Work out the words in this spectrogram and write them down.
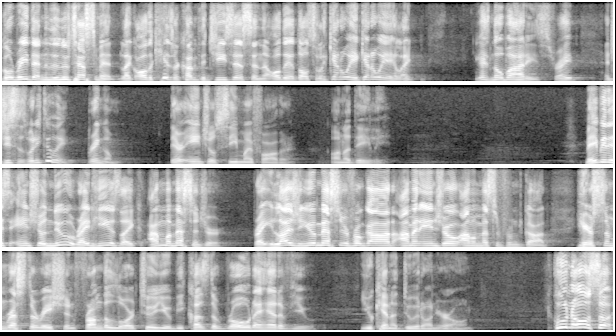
Go read that in the New Testament. Like all the kids are coming to Jesus, and all the adults are like, "Get away, get away!" Like, you guys nobodies, right? And Jesus "What are you doing? Bring them. Their angels see my Father on a daily." Maybe this angel knew, right? He is like, "I'm a messenger, right? Elijah, you're a messenger from God. I'm an angel. I'm a messenger from God. Here's some restoration from the Lord to you because the road ahead of you, you cannot do it on your own." Who knows? So,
